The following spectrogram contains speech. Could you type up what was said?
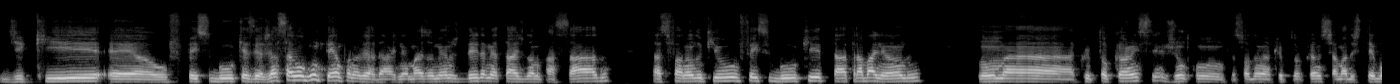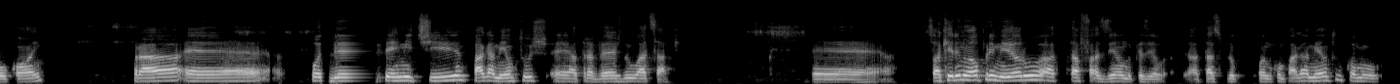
de que é, o Facebook, quer dizer, já saiu há algum tempo, na verdade, né? mais ou menos desde a metade do ano passado, está se falando que o Facebook está trabalhando numa cryptocurrency, junto com o pessoal de uma cryptocurrency chamada stablecoin, para é, poder permitir pagamentos é, através do WhatsApp. É, só que ele não é o primeiro a estar tá fazendo, quer dizer, a estar tá se preocupando com pagamento, como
